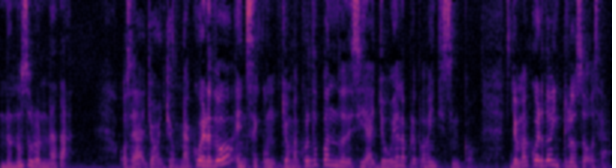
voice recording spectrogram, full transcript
No nos duró nada. O sea, yo, yo me acuerdo en secund yo me acuerdo cuando decía, yo voy a la prepa 25. Yo me acuerdo incluso, o sea,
